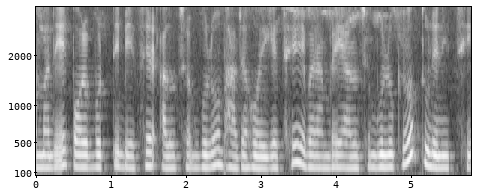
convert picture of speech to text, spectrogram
আমাদের পরবর্তী বেচের আলু চপগুলো ভাজা হয়ে গেছে। এবার আমরা এই আলু চপগুলোকেও তুলে নিচ্ছি।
